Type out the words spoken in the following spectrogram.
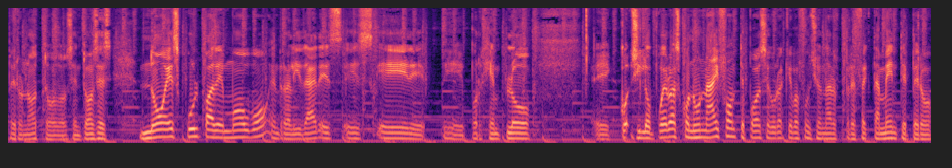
pero no todos. Entonces, no es culpa de Movo, en realidad es, es eh, eh, por ejemplo, eh, si lo pruebas con un iPhone, te puedo asegurar que va a funcionar perfectamente, pero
